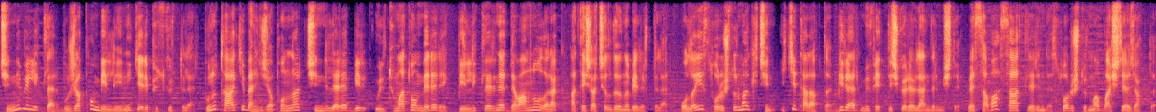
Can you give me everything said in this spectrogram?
Çinli birlikler bu Japon birliğini geri püskürttüler. Bunu takiben Japonlar Çinlilere bir ultimatom vererek birliklerine devamlı olarak ateş açıldığını belirttiler. Olayı soruşturmak için iki tarafta birer müfettiş görevlendirmişti ve sabah saatlerinde soruşturma başlayacaktı.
